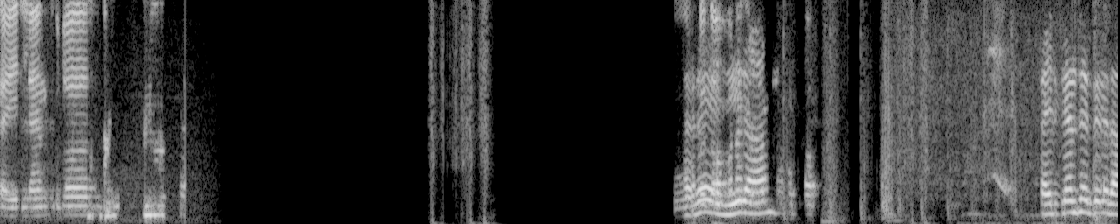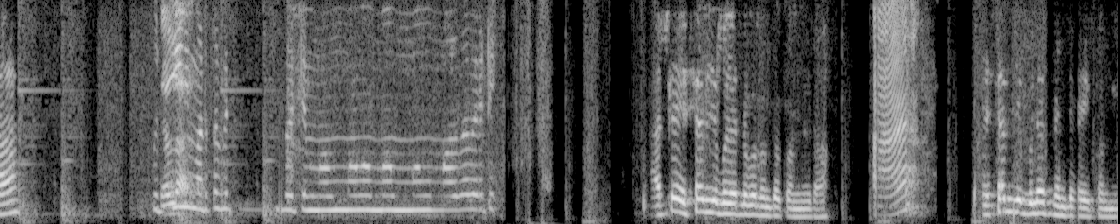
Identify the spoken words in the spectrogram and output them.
సైలెన్స్లో. అరే మీరా? సైలెన్స్ ఎత్తుకరా కుర్చీ మడత పెట్టి మడత పెట్టి అంటే ఎస్ఆర్జీ బుల్లెట్లు కూడా ఉంటాయి కొన్ని ఎస్ఆర్జీ బుల్లెట్లు ఉంటాయి కొన్ని.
